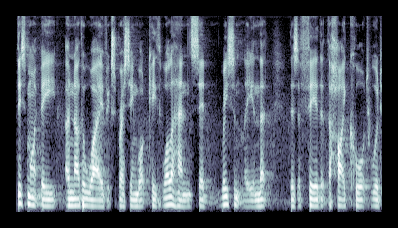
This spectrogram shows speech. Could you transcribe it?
this might be another way of expressing what Keith Wallahan said recently, in that there's a fear that the High Court would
